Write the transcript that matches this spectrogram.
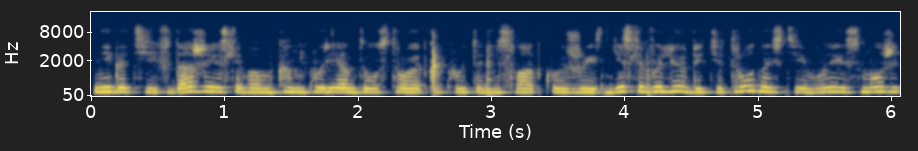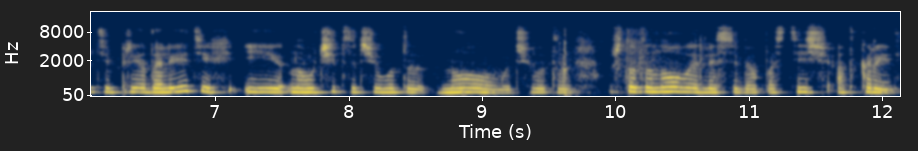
негатив, даже если вам конкуренты устроят какую-то несладкую жизнь. Если вы любите трудности, вы сможете преодолеть их и научиться чего-то новому, чего-то, что-то новое для себя постичь, открыть.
